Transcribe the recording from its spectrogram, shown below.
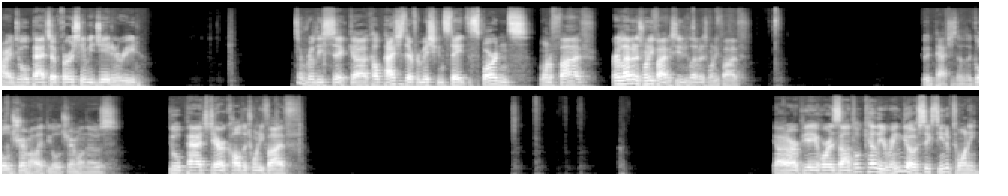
All right, dual patch up first. Gonna be Jayden Reed. It's a really sick uh, couple patches there for Michigan State. The Spartans, one of five or eleven to twenty-five. Excuse me, eleven to twenty-five. Good patches though. The gold trim, I like the gold trim on those. Dual patch, Derick Hall to twenty-five. Got RPA horizontal. Kelee Ringo, 16 of 20.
